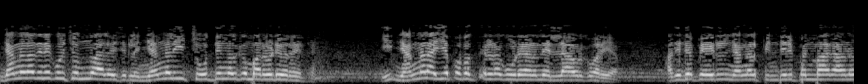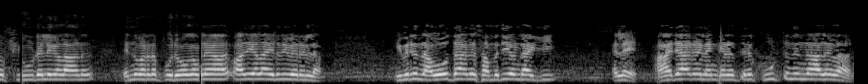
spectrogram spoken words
ഞങ്ങൾ അതിനെക്കുറിച്ചൊന്നും ആലോചിച്ചിട്ടില്ല. ഞങ്ങൾ ഈ ചോദ്യങ്ങൾക്ക് മറുപടി പറയട്ടെ. ഈ ഞങ്ങൾ അയ്യപ്പ ഭക്തരുടെ കൂടെയാണെന്ന് എല്ലാവർക്കും അറിയാം. അതിന്റെ പേരിൽ ഞങ്ങൾ പിന്തിരിപ്പന്മാരാണ് ഫ്യൂഡലുകളാണ് എന്ന് പറഞ്ഞ പുരോഗമനവാദികളായിരുന്നു ഇവരെല്ലാം. ഇവർ നവോത്ഥാന സമിതി ഉണ്ടാക്കി അല്ലെ? ആചാര ലംഘനത്തിന് കൂട്ടുനിന്ന ആളുകളാണ്.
